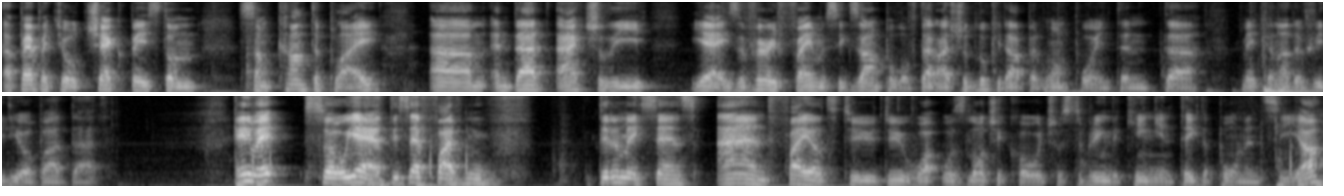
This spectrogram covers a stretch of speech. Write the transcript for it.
a perpetual check based on some counterplay. Um, and that actually, yeah, is a very famous example of that. I should look it up at one point and uh, make another video about that. Anyway, so yeah, this f5 move didn't make sense and failed to do what was logical, which was to bring the king in, take the pawn and see ya.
